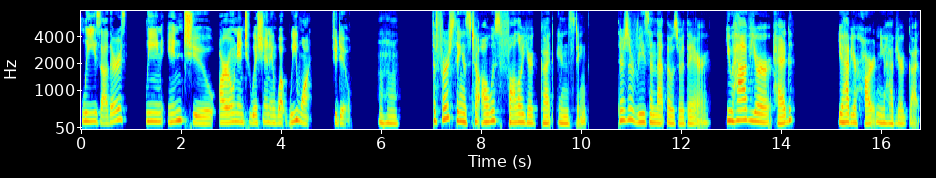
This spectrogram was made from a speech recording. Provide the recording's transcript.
please others, lean into our own intuition and what we want to do? Mm-hmm. The first thing is to always follow your gut instincts. There's a reason that those are there. You have your head, you have your heart, and you have your gut.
